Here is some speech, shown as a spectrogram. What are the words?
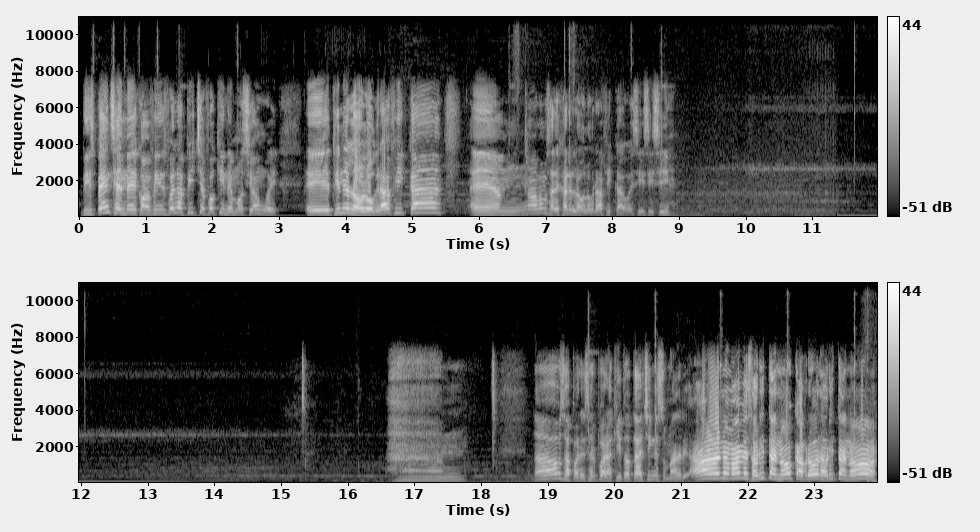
Dispénsenme, confis, fue la pinche fucking emoción, güey. Eh, tiene la holográfica. Eh, no, vamos a dejarle la holográfica, güey. Sí, sí, sí. No, vamos a aparecer por aquí, total, chingue su madre. Ah, no mames, ahorita no, cabrón, ahorita no.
